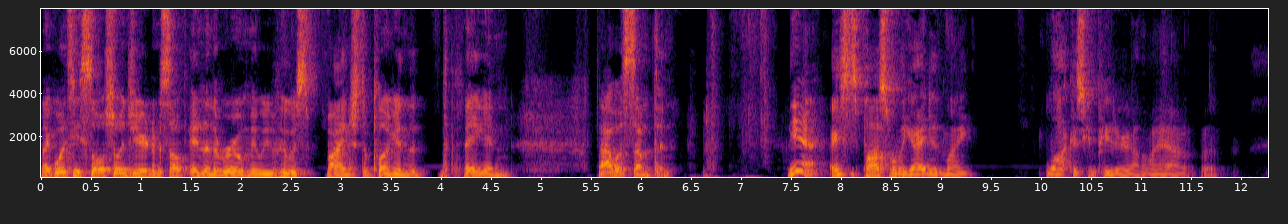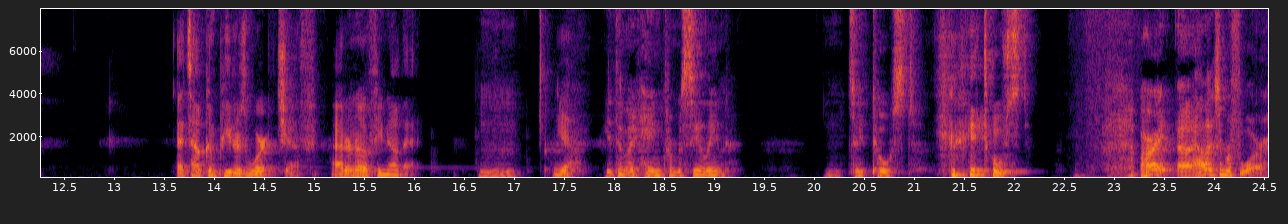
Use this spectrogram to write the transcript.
Like once he social engineered himself into the room, he, he was fine just to plug in the, the thing, and that was something. Yeah. I guess it's possible the guy didn't like lock his computer on the way out, but That's how computers work, Jeff. I don't know if you know that. Mm-hmm. Yeah. He had to like hang from a ceiling and say toast. Toast. All right, uh, Alex number four.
